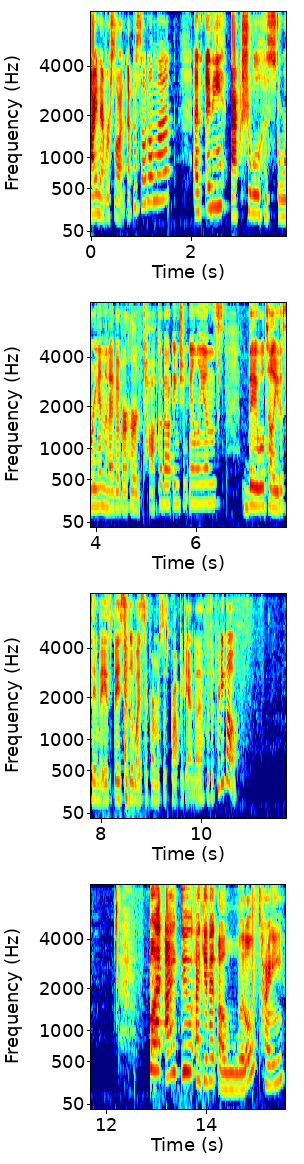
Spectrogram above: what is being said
I never saw an episode on that. And any actual historian that I've ever heard talk about ancient aliens, they will tell you the same thing. It's basically white supremacist propaganda with a pretty bow. But I do, I give it a little tiny,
